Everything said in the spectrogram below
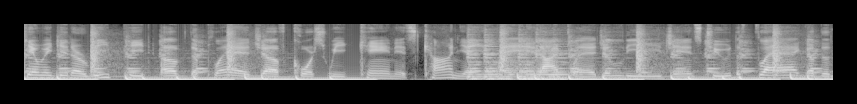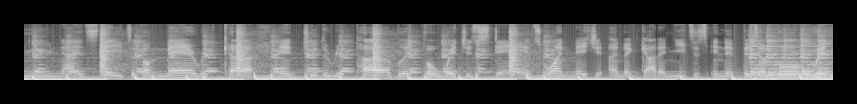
Can we get a repeat of the pledge? Of course we can. It's Kanye land. I pledge allegiance to the flag of the United States of America and to the republic for which it stands. One nation under God and needs is indivisible with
